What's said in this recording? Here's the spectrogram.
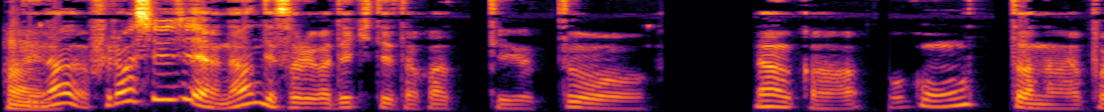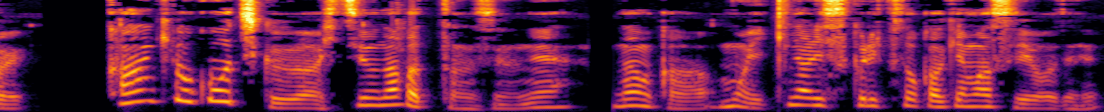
はい。フラッシュ時代はなんでそれができてたかっていうと、なんか、僕思ったのはやっぱり、環境構築が必要なかったんですよね。なんか、もういきなりスクリプト書けますようで、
